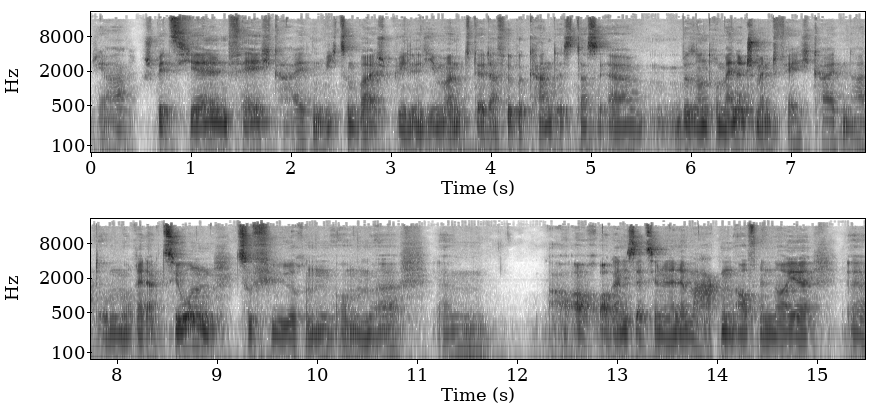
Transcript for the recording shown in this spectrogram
ja, speziellen Fähigkeiten, wie zum Beispiel jemand, der dafür bekannt ist, dass er besondere Managementfähigkeiten hat, um Redaktionen zu führen, um äh, ähm, auch organisationelle Marken auf eine neue äh,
